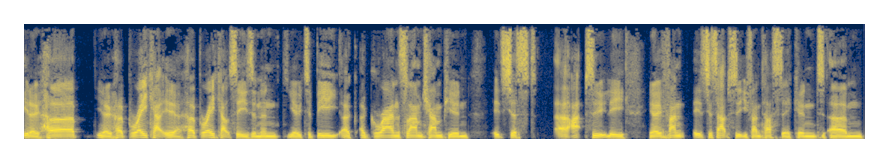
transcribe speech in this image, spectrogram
you know her you know her breakout yeah, her breakout season and you know to be a, a Grand Slam champion, it's just absolutely, you know, fan, it's just absolutely fantastic. And, um,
